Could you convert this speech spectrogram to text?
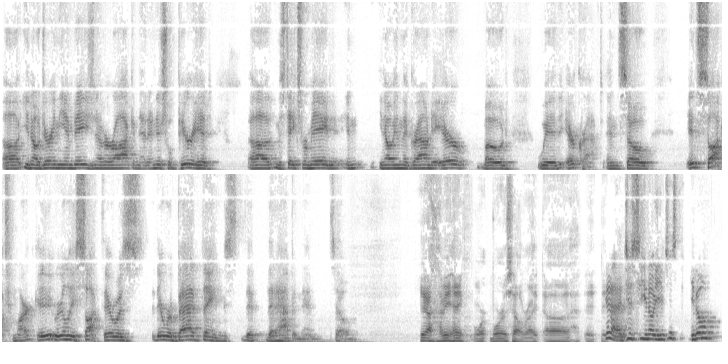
Uh, you know, during the invasion of Iraq in that initial period, uh, mistakes were made in you know in the ground to air mode with aircraft, and so it sucked. Mark, it really sucked. There was there were bad things that that happened then. So Yeah, I mean, hey, war, war is hell, right? Uh, it, it- yeah, just you know, you just you don't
